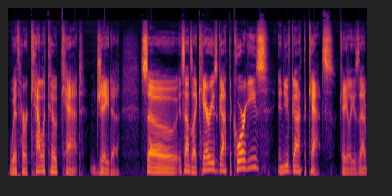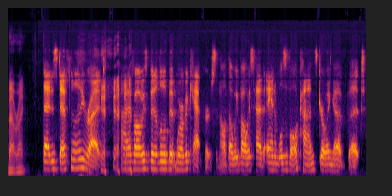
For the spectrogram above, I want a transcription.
with her calico cat, Jada. So it sounds like Carrie's got the corgis and you've got the cats. Kaylee, is that about right? That is definitely right. I've always been a little bit more of a cat person, although we've always had animals of all kinds growing up. But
